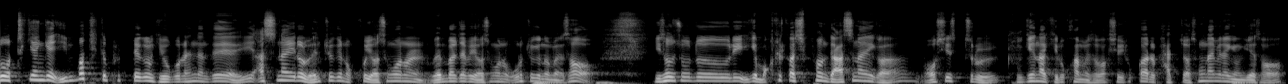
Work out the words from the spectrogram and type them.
또 특이한 게 인버티드 풀백을 기록을 했는데 이 아스나이를 왼쪽에 놓고 여승원을 왼발잡이 여승원을 오른쪽에 놓으면서 이 선수들이 이게 먹힐까 싶었는데 아스나이가 어시스트를 두 개나 기록하면서 확실히 효과를 봤죠. 성남이라는 경기에서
